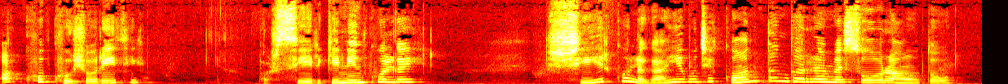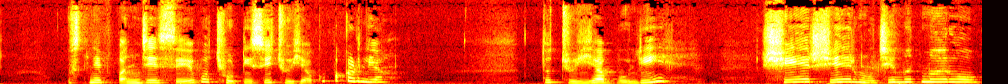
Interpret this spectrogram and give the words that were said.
और खूब खुश हो रही थी। पर शेर की नींद खुल गई। शेर को लगा, ये मुझे कौन तंग कर रहा है? मैं सो रहा हूँ तो। उसने पंजे से वो छोटी सी चूहिया को पकड़ लिया। तो चूहिया बोली, शेर शेर, मुझे मत मारो।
